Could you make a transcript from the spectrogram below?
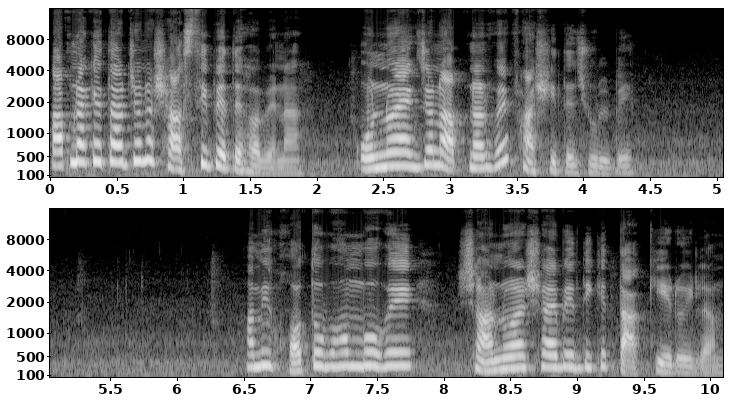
আপনাকে তার জন্য শাস্তি পেতে হবে না। অন্য একজন আপনার হয়ে ফাঁসিতে ঝুলবে। আমি হতভম্ব হয়ে সানোয়ার সাহেবের দিকে তাকিয়ে রইলাম।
